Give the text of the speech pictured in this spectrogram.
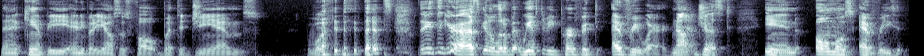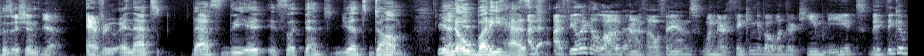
then it can't be anybody else's fault but the GM's. What? That's. Do you think you're asking a little bit? We have to be perfect everywhere, not Yeah. just in almost every position. Yeah. Everywhere, and that's that's the. It, it's like that's that's dumb. Yeah, Nobody has I, that. I feel like a lot of NFL fans, when they're thinking about what their team needs, they think of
